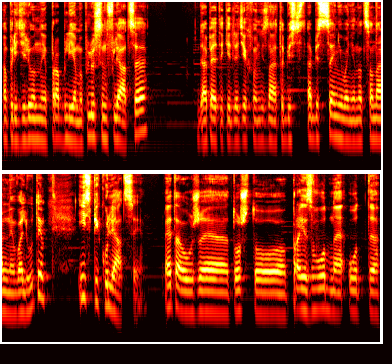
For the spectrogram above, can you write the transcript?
определенные проблемы. Плюс инфляция, опять-таки для тех, кто не знает, обесценивание национальной валюты и спекуляции. Это уже то, что производное от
